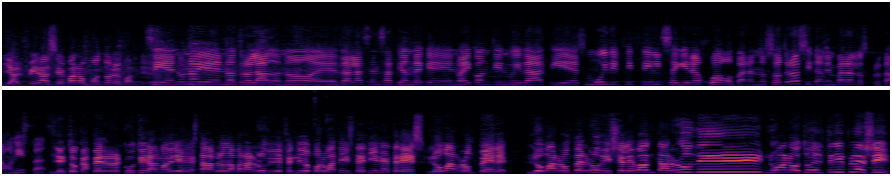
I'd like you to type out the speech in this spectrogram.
y al final se para un montón el partido. Sí, en uno y en otro lado, ¿no? Eh, da la sensación de que no hay continuidad y es muy difícil seguir el juego para nosotros y también para los protagonistas. Le toca percutir al Madrid, está la pelota para Rudy, defendido por Batiste, tiene tres, lo va a romper, lo va a romper Rudy, se levanta Rudy, no anotó el triple, sí,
